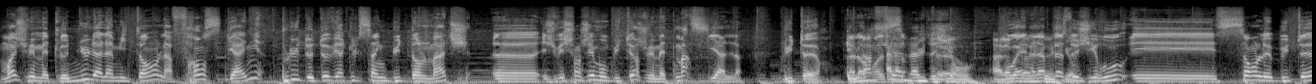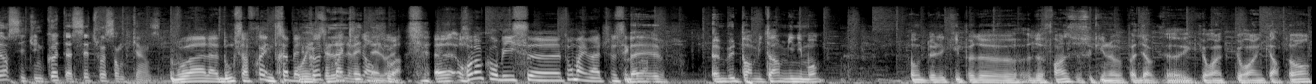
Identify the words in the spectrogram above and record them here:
Moi, je vais mettre le nul à la mi-temps. La France gagne. Plus de 2,5 buts dans le match. Euh, et je vais changer mon buteur. Je vais mettre Martial, buteur. Et à Martial la place de. Giroud. À ouais, à la place de Giroud. Giroud. Et sans le buteur, c'est une cote à 7,75. Voilà, donc ça fera une très belle Oui, cote, quoi qu'il en soit. Euh, Roland Courbis, euh, ton my match, c'est quoi Ben, un but par mi-temps minimum. Donc de l'équipe de, de France, ce qui ne veut pas dire qu'il y, aura, qu'il y aura un carton.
